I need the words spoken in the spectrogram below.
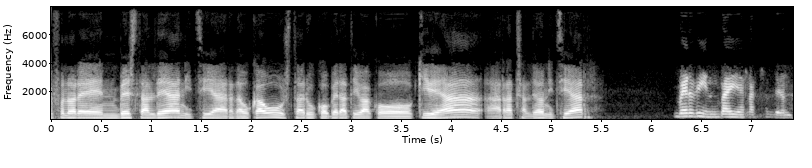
Beno, telefonoren bestaldean itziar daukagu, Ustaru Kooperatibako kidea, arratsaldeon itziar. Berdin, bai, arratsaldeon.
